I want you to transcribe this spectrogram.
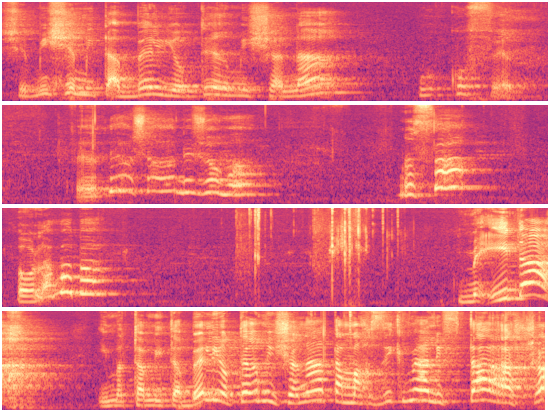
שמי שמתאבל יותר משנה הוא כופר. אתה יודע שהנשמה נסע לעולם הבא. מאידך, אם אתה מתאבל יותר משנה, אתה מחזיק מהנפטר רשע.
